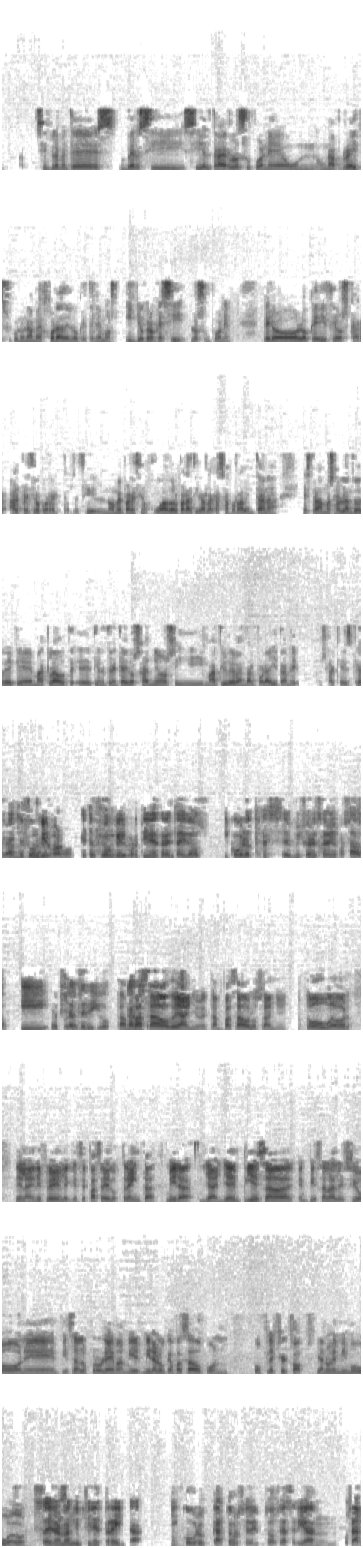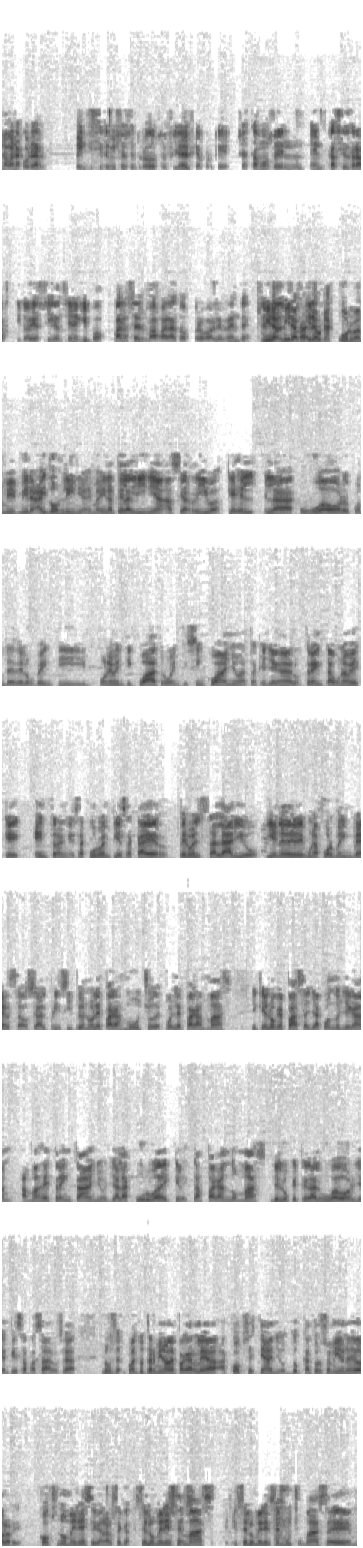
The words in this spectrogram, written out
simplemente es ver si, si el traerlo supone un, un, upgrade, supone una mejora de lo que tenemos, y yo creo que sí, lo supone, pero lo que dice Oscar, al precio correcto, es decir, no me parece un jugador para tirar la casa por la ventana. Estábamos hablando de que McLeod eh, tiene 32 años y Matthew debe andar por ahí también. O sea, que es que realmente. Este Gilmore, este Gilmore tiene 32 y cobró 13 millones el año pasado. Y ya te digo. Están pasados de años, están pasados los años. Todo jugador de la NFL que se pase de los 30, mira, ya, ya empieza, empiezan las lesiones, empiezan los problemas. Mira, mira lo que ha pasado con, con Fletcher Cox. Ya no es el mismo jugador. Zaire Matthews tiene 30 y cobró 14 el año pasado. O sea, serían, o sea, no van a cobrar 27 millones entre los dos en Filadelfia, porque ya estamos en, en, casi el draft y todavía siguen sin equipo. Van a ser más baratos probablemente. Mira, mira, mira una curva. Mira, hay dos líneas. Imagínate la línea hacia arriba, que es el, la, un jugador desde los 20, pone 24, 25 años hasta que llegan a los 30. Una vez que entran, esa curva empieza a caer, pero el salario viene de una forma inversa. O sea, al principio no le pagas mucho, después le pagas más ¿Y qué es lo que pasa? Ya cuando llegan a más de 30 años, ya la curva de que le estás pagando más de lo que te da el jugador ya empieza a pasar. O sea, no sé, ¿cuánto terminó de pagarle a, Cox este año? 14 millones de dólares. Cox no merece ganarse, se lo merece más, se lo merece mucho más eh,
